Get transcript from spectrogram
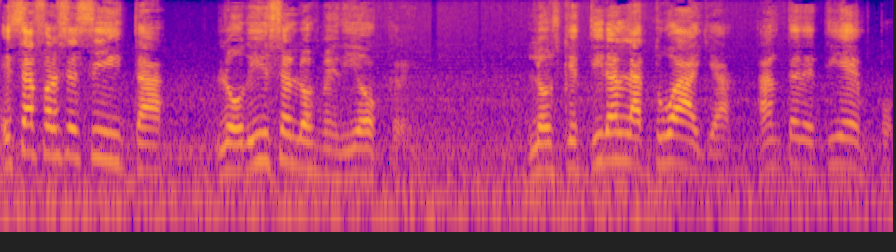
Esa frasecita lo dicen los mediocres, los que tiran la toalla antes de tiempo,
